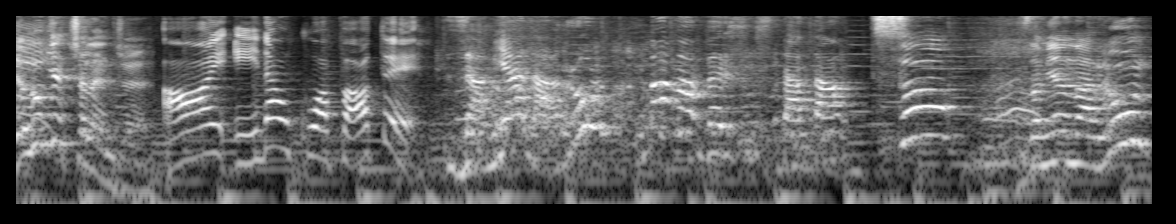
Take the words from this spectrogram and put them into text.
Ja lubię challenge. Oj, idą kłopoty. Zamiana ról mama versus tata. Co? Zamiana ról?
